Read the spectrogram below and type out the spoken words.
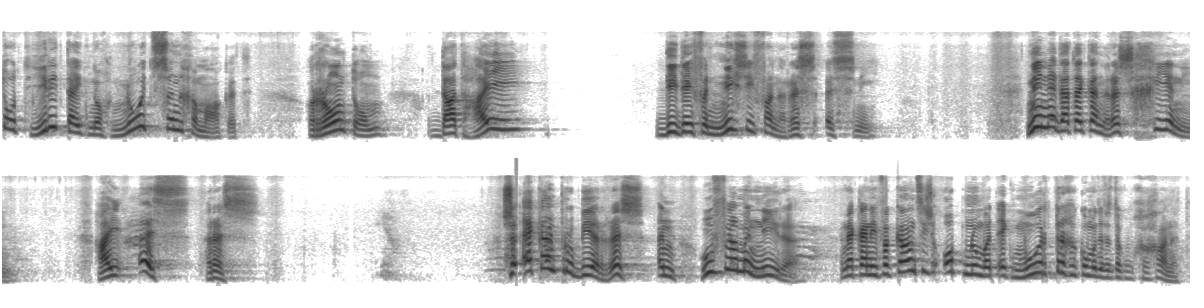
tot hierdie tyd nog nooit sin gemaak het rondom dat hy die definisie van rus is nie. Nie net dat hy kan rus gee nie, Hy is rus. So ek kan probeer rus in hoeveel maniere en ek kan die vakansies opnoem wat ek moer teruggekom het as ek gegaan het.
